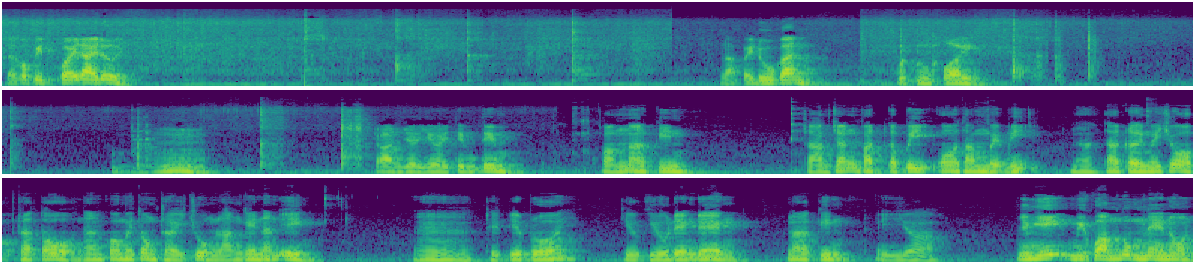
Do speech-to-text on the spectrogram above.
แล้วก็ปิดไฟได้เลยเราไปดูกันพุดลงไปอืมจานเยอะๆเต็มๆ ความน่ากินสามชั้นผัดกะปิก็ทำแบบนี้นะถ้าใครไม่ชอบสะโต้นั้นก็ไม่ต้องใส่ช่วงหลังแค่นั้นเอง อืมเสร็จเรียบร้อยเขียวๆแดงๆน่ากินไอ้ยาอย่างนี้มีความนุ่มแน่นอน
